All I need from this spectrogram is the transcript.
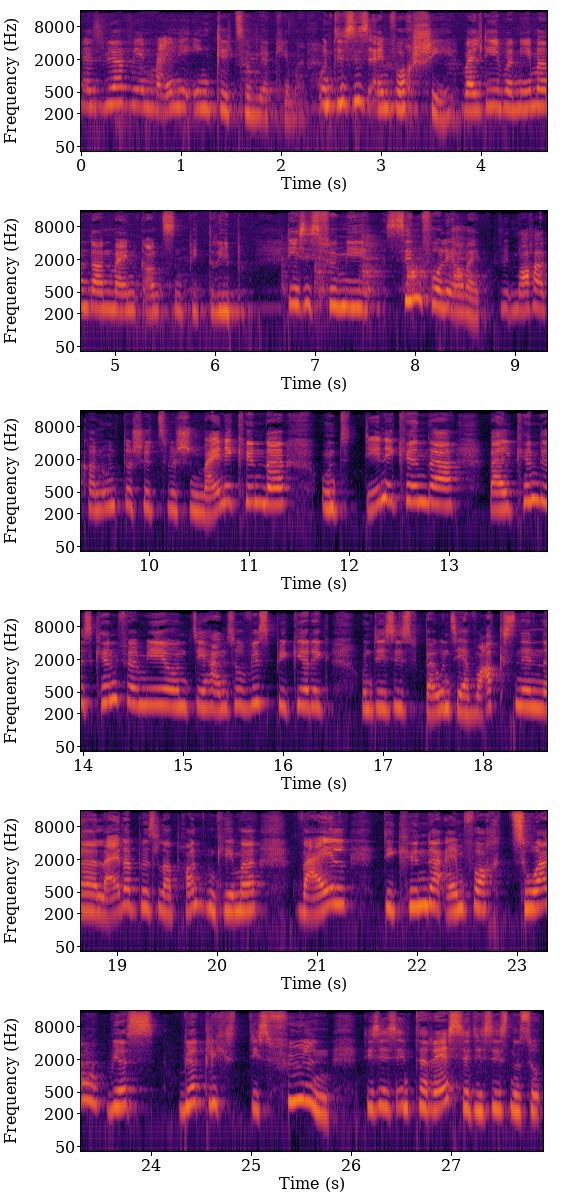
als wäre, wenn meine Enkel zu mir kommen. Und das ist einfach schön, weil die übernehmen dann meinen ganzen Betrieb. das ist für mich sinnvolle Arbeit. Ich mache auch keinen Unterschied zwischen meine Kinder und denen Kinder, weil Kind ist Kind für mich und sie haben so wissbegierig und das ist bei uns Erwachsenen äh, leider ein bisschen abhanden gekommen, weil die Kinder einfach zeigen, wie es wirklich das Fühlen, dieses Interesse, das ist nur so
